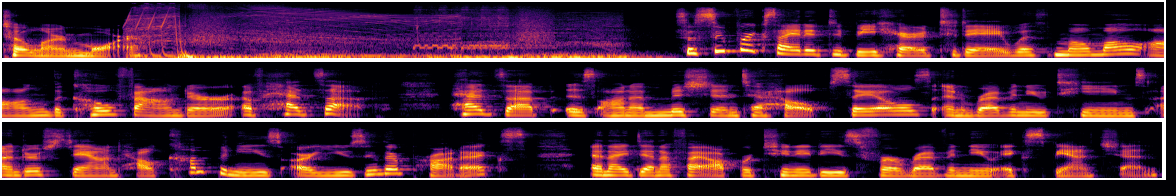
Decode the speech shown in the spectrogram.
to learn more. So, super excited to be here today with Momo Ong, the co founder of Heads Up. Heads Up is on a mission to help sales and revenue teams understand how companies are using their products and identify opportunities for revenue expansion.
